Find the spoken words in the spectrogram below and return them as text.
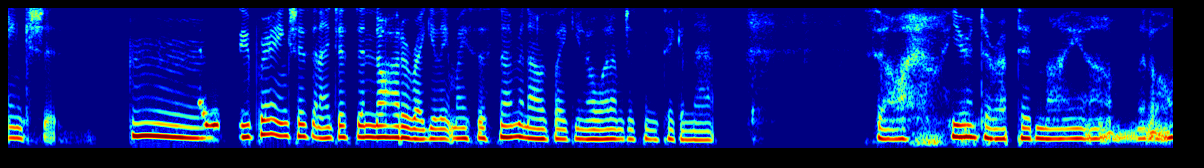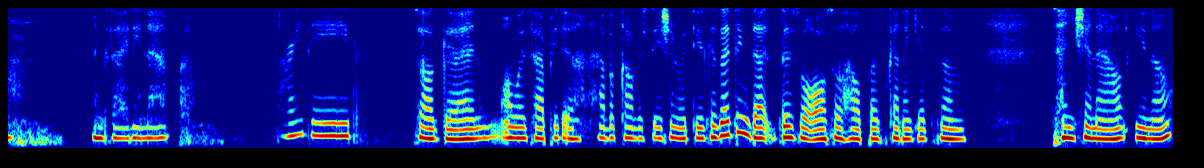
anxious. I Mm, was super anxious and I just didn't know how to regulate my system. And I was like, you know what? I'm just going to take a nap. So you interrupted my um, little anxiety nap. sorry, babe. It's all good. I'm always happy to have a conversation with you because I think that this will also help us kind of get some tension out, you know?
